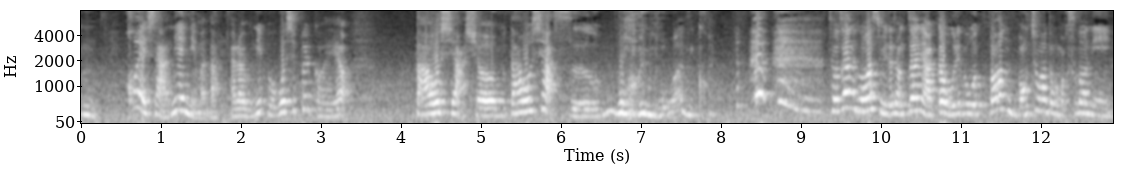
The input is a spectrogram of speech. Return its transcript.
음, 会想念你们的. 여러분이 보고 싶을 거예요. 刀下生, 刀下死. 뭐, 뭐 하는 거야? 정장님 고맙습니다. 정장님 아까 우리 보고 뻔 멍청하다고 막 쓰더니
